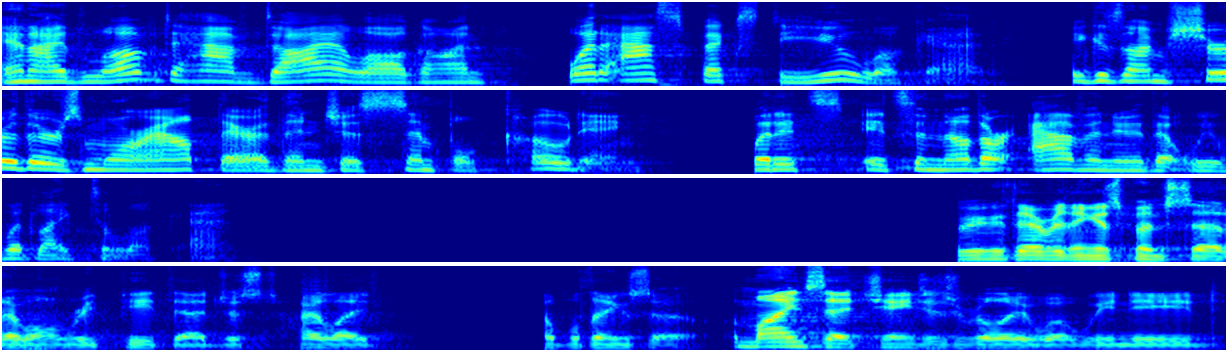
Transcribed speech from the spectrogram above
And I'd love to have dialogue on what aspects do you look at? Because I'm sure there's more out there than just simple coding, but it's, it's another avenue that we would like to look at. Agree with everything that's been said. I won't repeat that. Just highlight a couple things. Uh, A mindset change is really what we need.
